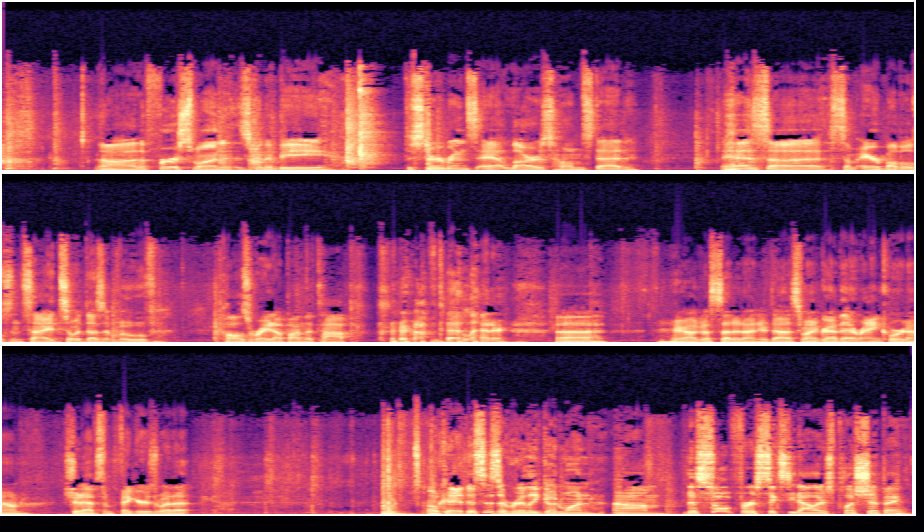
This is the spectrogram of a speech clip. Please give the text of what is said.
Okay. Uh, the first one is gonna be disturbance at Lars Homestead. It has uh, some air bubbles inside so it doesn't move. Paul's right up on the top of that ladder. Uh, here, I'll go set it on your desk. Want to grab that Rancor down? Should have some figures with it. Okay, this is a really good one. Um, this sold for $60 plus shipping,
